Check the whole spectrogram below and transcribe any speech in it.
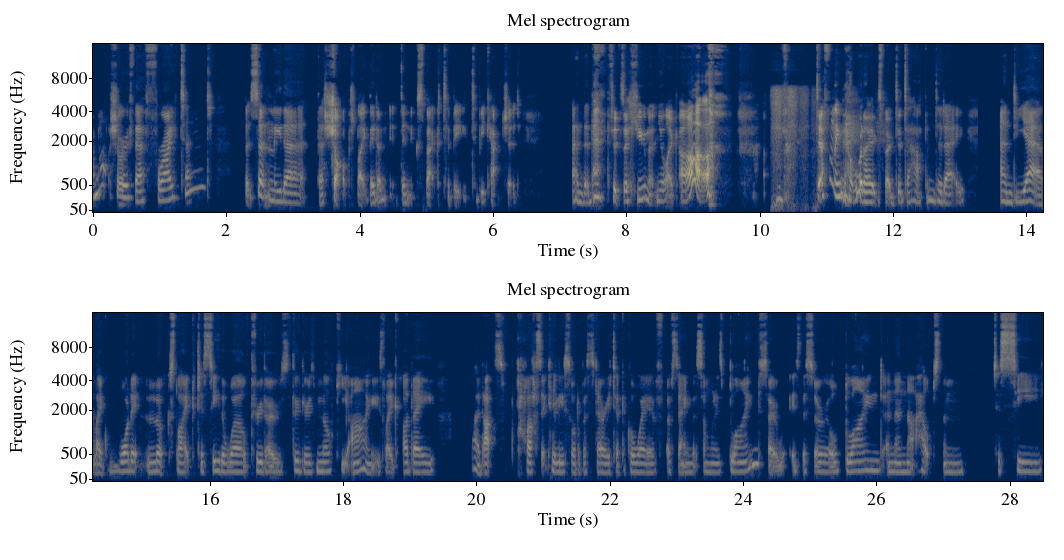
I'm not sure if they're frightened, but certainly they're they're shocked. Like they don't didn't expect to be to be captured, and then if it's a human, you're like, ah, definitely not what I expected to happen today. And yeah, like what it looks like to see the world through those through those milky eyes. Like, are they? Like, that's classically sort of a stereotypical way of, of saying that someone is blind. So is the Suriel blind, and then that helps them to see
